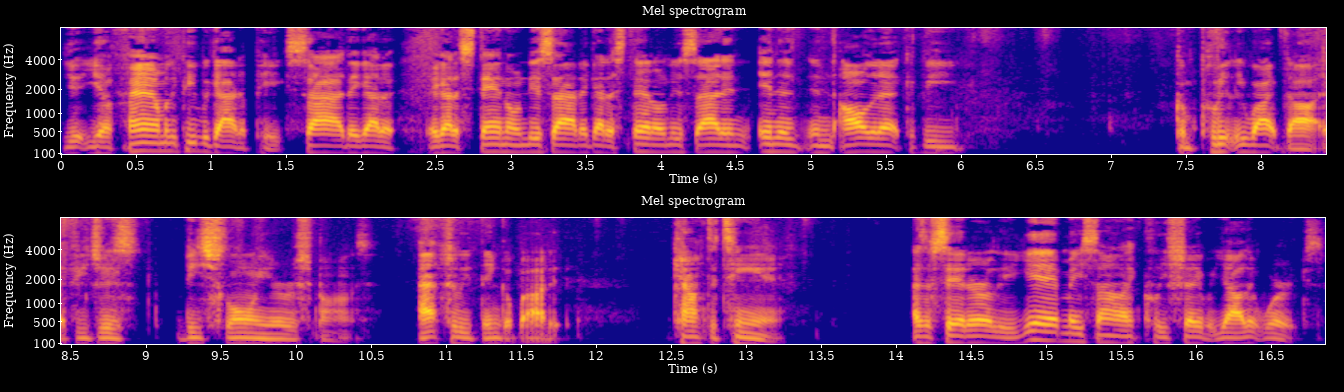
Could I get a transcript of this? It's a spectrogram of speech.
your, your family. People got to pick side. They got to, they got to stand on this side. They got to stand on this side. And, and, and all of that could be completely wiped out if you just be slow in your response. Actually think about it. Count to 10. As I said earlier, yeah, it may sound like cliche, but y'all, it works.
